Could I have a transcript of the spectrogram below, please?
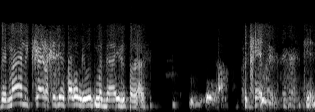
ומה נתקן אחרי שניצח את גלות מדי ופרס? כן, כן.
